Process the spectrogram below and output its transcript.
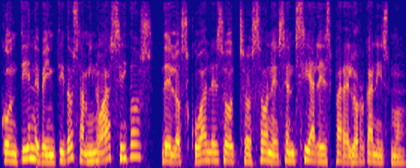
Contiene 22 aminoácidos, de los cuales 8 son esenciales para el organismo.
